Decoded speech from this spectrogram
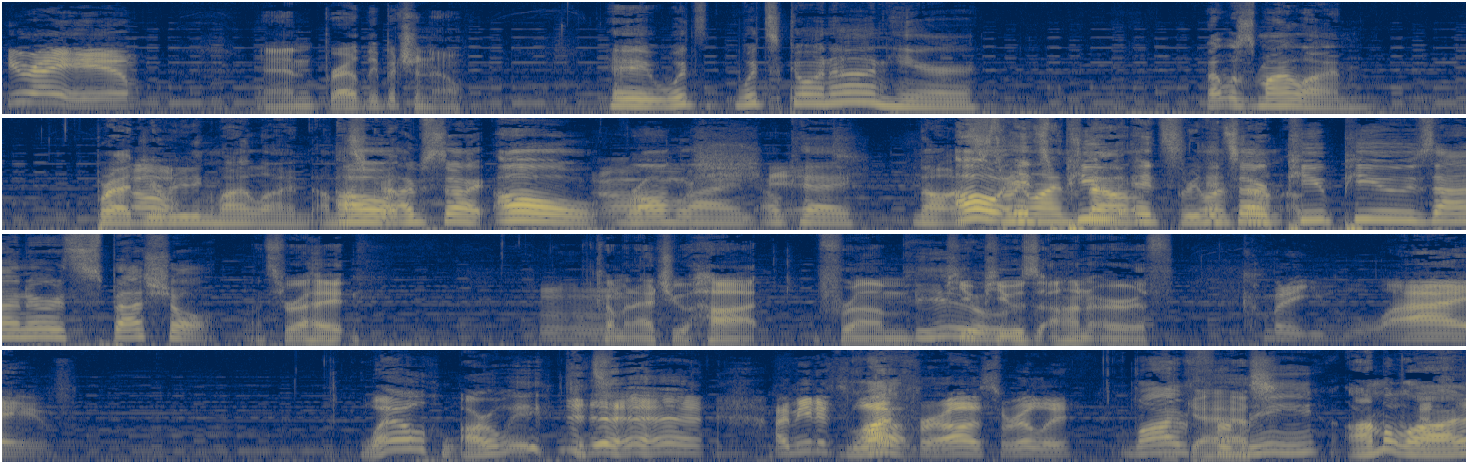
Here I am. and Bradley Bichino. Hey, what's what's going on here? That was my line. Brad, Oh. you're reading my line. On the Oh, script. I'm sorry. Oh, Oh, wrong line. shit. Okay. no. It's oh, three it's lines pew. down, it's three lines it's our down. pew pews on Earth special. That's right, Mhm. coming at you hot from Pew Pew. Pews on Earth. Coming at you live. Well, are we? I mean, it's Live. live for us, really. live for guess. me. I'm It's alive,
